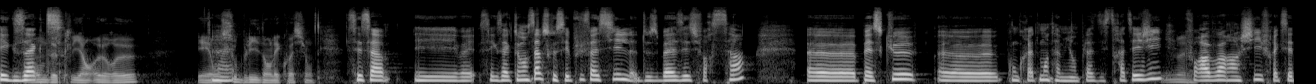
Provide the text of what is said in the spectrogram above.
nombre de clients heureux et on Ouais. s'oublie dans l'équation. C'est ça. Et ouais, c'est exactement ça, parce que c'est plus facile de se baser sur ça. euh, parce que euh, concrètement, tu as mis en place des stratégies Ouais. pour avoir un chiffre, etc.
